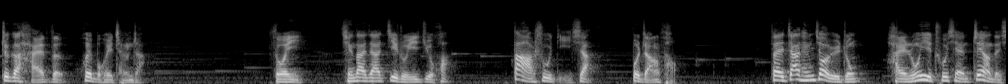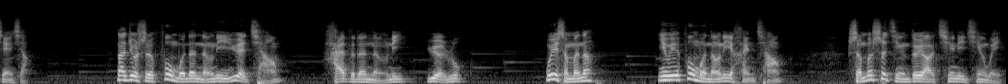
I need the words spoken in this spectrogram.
这个孩子会不会成长？所以，请大家记住一句话：大树底下不长草。在家庭教育中，很容易出现这样的现象，那就是父母的能力越强，孩子的能力越弱。为什么呢？因为父母能力很强，什么事情都要亲力亲为，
